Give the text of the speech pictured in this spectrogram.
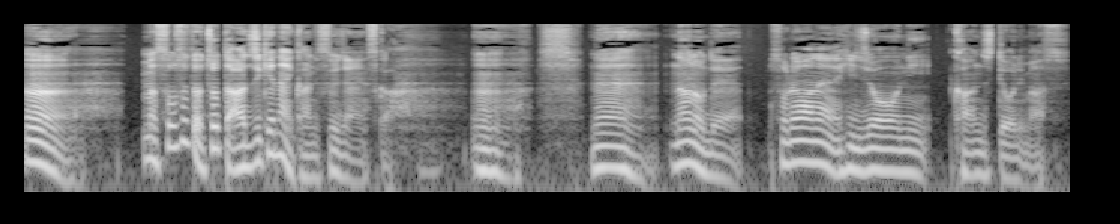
うん。まあ、そうするとちょっと味気ない感じするじゃないですか。うん。ねなので、それはね、非常に感じております。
